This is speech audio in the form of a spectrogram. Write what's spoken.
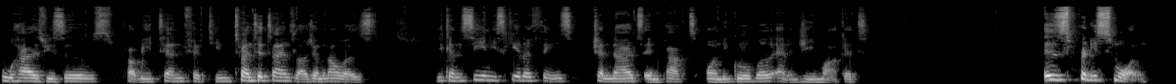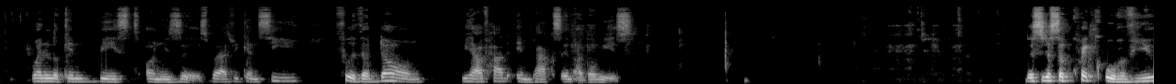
who has reserves probably 10, 15, 20 times larger than ours, you can see in the scale of things, Trinidad's impact on the global energy market is pretty small when looking based on reserves. But as we can see further down, we have had impacts in other ways. This is just a quick overview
